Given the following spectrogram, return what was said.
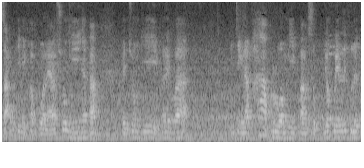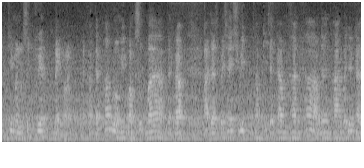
เสาร์ที่มีครอบครัวแล้วช่วงนี้นะครับ เป็นช่วงที่เขาเรียกว่าจริงๆ แล้วภาพรวมมีความสุขยกเว้นลึกๆ ที่มันรู้สึกเครียดหน่อยๆนะครับแต่ภาพรวมมีความสุขมากนะครับอาจจะไปใช้ชีวิตทำกิจกรรมทานข้าวเดินทางไปด้วยกัน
